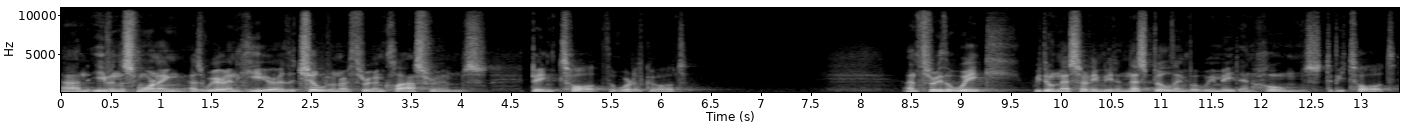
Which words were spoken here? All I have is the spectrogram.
And even this morning, as we're in here, the children are through in classrooms being taught the Word of God. And through the week, we don't necessarily meet in this building, but we meet in homes to be taught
